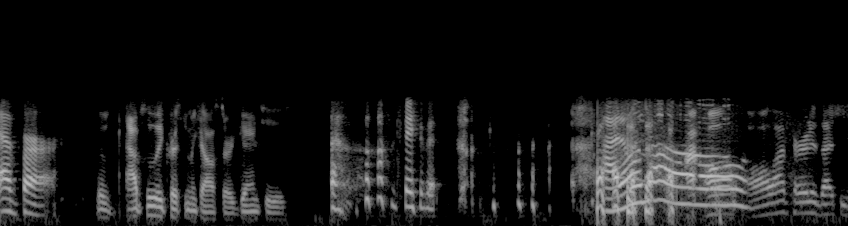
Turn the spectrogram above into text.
ever. It was absolutely Kristen McAllister, guaranteed. David, I don't I- all, know. all I've heard is that she's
